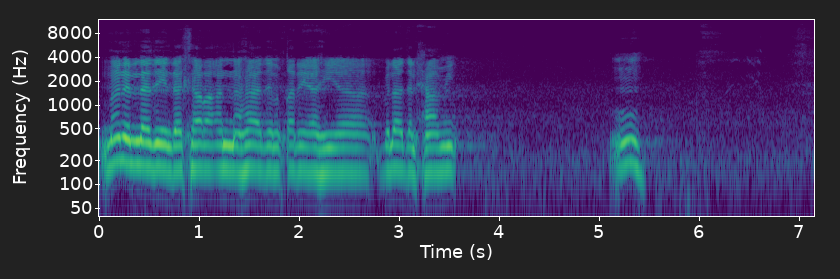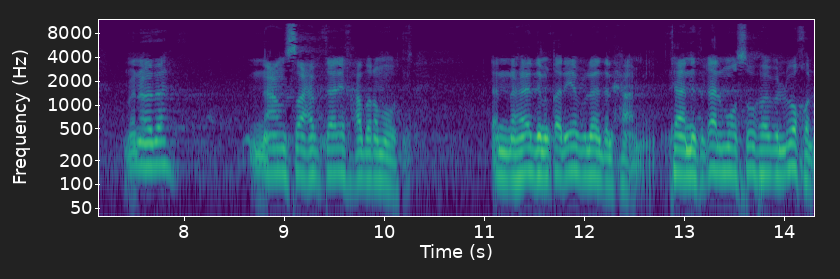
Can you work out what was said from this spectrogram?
من الذي ذكر أن هذه القرية هي بلاد الحامي؟ من هذا؟ نعم صاحب تاريخ حضرموت. أن هذه القرية بلاد الحامي كانت قال موصوفة بالبخل.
